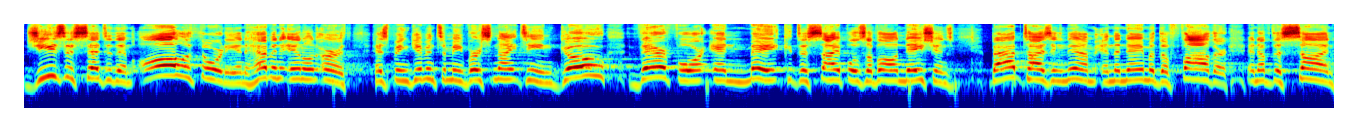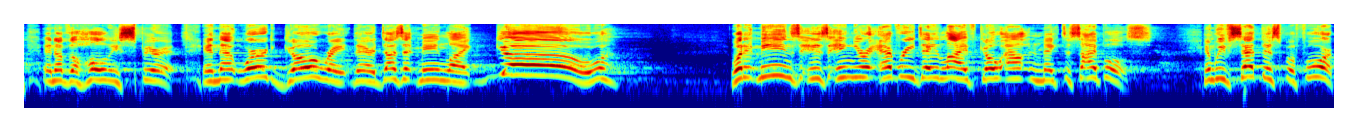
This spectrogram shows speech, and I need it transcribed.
Jesus said to them all authority in heaven and on earth has been given to me. Verse 19 go therefore and make disciples of all nations baptizing them in the name of the Father and of the Son and of the Holy Spirit. And that word go right there doesn't mean like go. What it means is in your everyday life, go out and make disciples. And we've said this before,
